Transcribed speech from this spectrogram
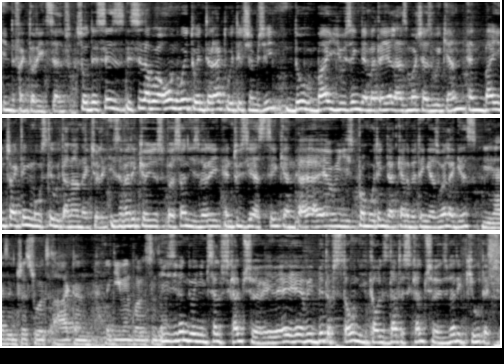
in the factory itself. So this is this is our own way to interact with HMG, though by using the material as much as we can and by interacting mostly with Anand. Actually, he's a very curious person. He's very enthusiastic, and uh, he's promoting that kind of a thing as well. I guess He has interest towards art and like even for instance he's even doing himself sculpture. Every bit of stone he calls that a sculpture. It's very cute actually.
